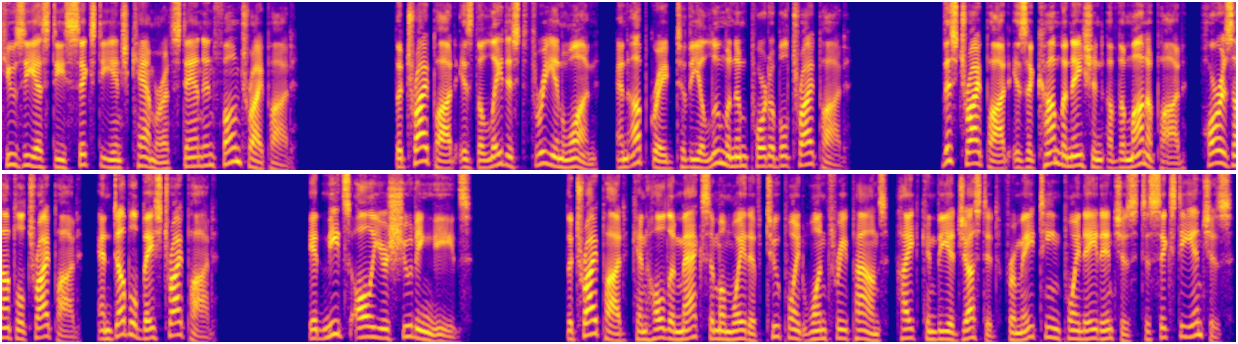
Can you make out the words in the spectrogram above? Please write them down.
QZSD 60 inch camera stand and phone tripod. The tripod is the latest 3 in 1, an upgrade to the aluminum portable tripod. This tripod is a combination of the monopod, horizontal tripod, and double base tripod. It meets all your shooting needs. The tripod can hold a maximum weight of 2.13 pounds, height can be adjusted from 18.8 inches to 60 inches.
